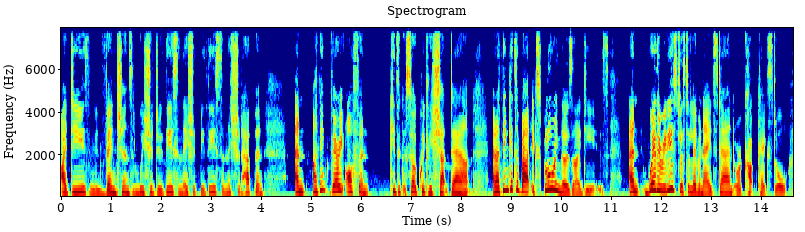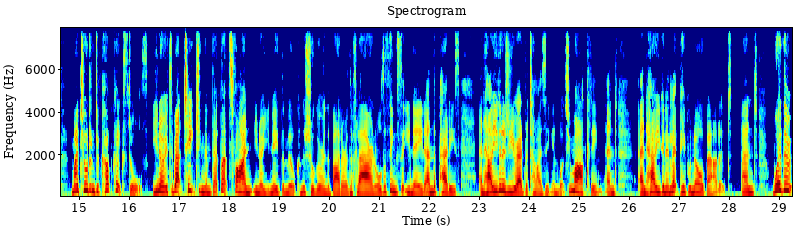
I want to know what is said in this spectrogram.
ideas and inventions, and we should do this, and there should be this, and this should happen. And I think very often kids are so quickly shut down. And I think it's about exploring those ideas. And whether it is just a lemonade stand or a cupcake stall, my children do cupcake stalls. You know, it's about teaching them that that's fine. You know, you need the milk and the sugar and the butter and the flour and all the things that you need and the patties and how you're going to do your advertising and what's your marketing and and how you're going to let people know about it. And whether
